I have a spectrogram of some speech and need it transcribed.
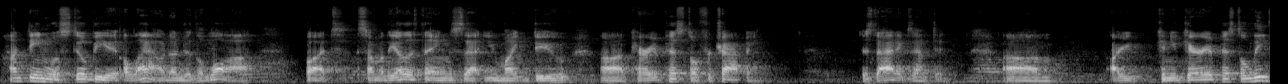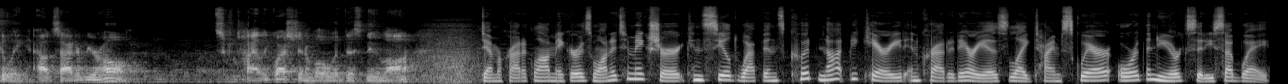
Hunting will still be allowed under the law, but some of the other things that you might do, uh, carry a pistol for trapping, is that exempted? Um, are you, can you carry a pistol legally outside of your home? It's highly questionable with this new law. Democratic lawmakers wanted to make sure concealed weapons could not be carried in crowded areas like Times Square or the New York City subway.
